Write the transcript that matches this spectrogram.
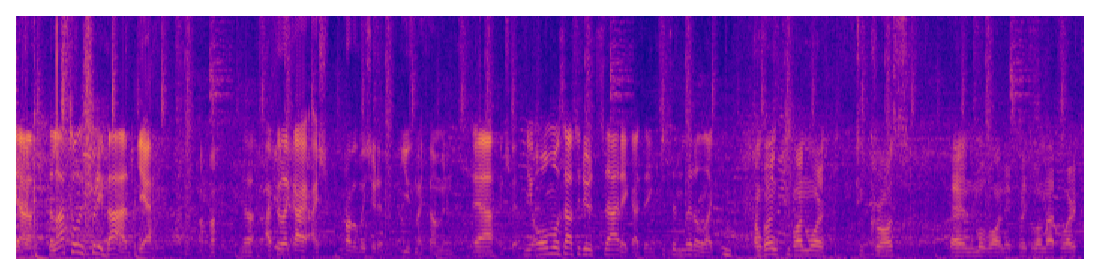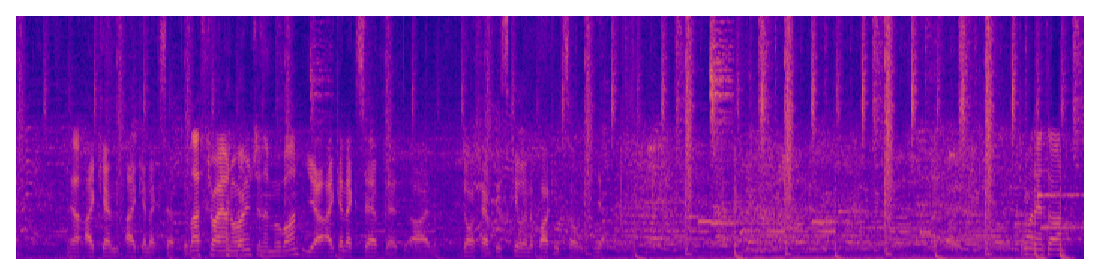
Yeah, the last hole is pretty bad. Yeah. Yeah. I feel like I, I sh probably should have used my thumb and Yeah. pinched it. You almost have to do it static, I think. Just a little like. mm. I'm going one more to cross and move on. If it will not work, Yeah. I can I can accept it. Last try on orange and then move on. Yeah, I can accept that I don't have the skill in the pocket, so yeah. Come on, Anton.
